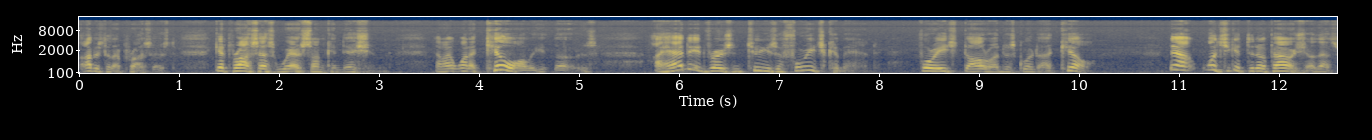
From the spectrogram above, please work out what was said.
obviously that I've processed, get processed where some condition, and I want to kill all those, I had to in version 2 use a for each command, for each dollar underscore dot kill. Now, once you get to know PowerShell, that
